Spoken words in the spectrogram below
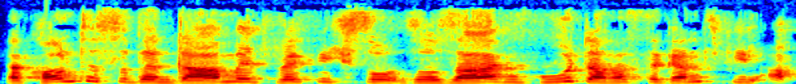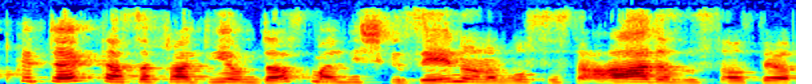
da konntest du dann damit wirklich so, so sagen, gut, da hast du ganz viel abgedeckt, hast du vielleicht die und das mal nicht gesehen und dann wusstest du, ah, das ist aus der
